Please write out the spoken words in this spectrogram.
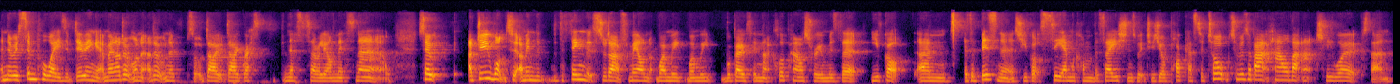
And there are simple ways of doing it. I mean, I don't want to I don't want to sort of digress necessarily on this now. So I do want to. I mean, the, the, thing that stood out for me on when we when we were both in that clubhouse room is that you've got um, as a business, you've got CM Conversations, which is your podcast. To so talk to us about how that actually works, then.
